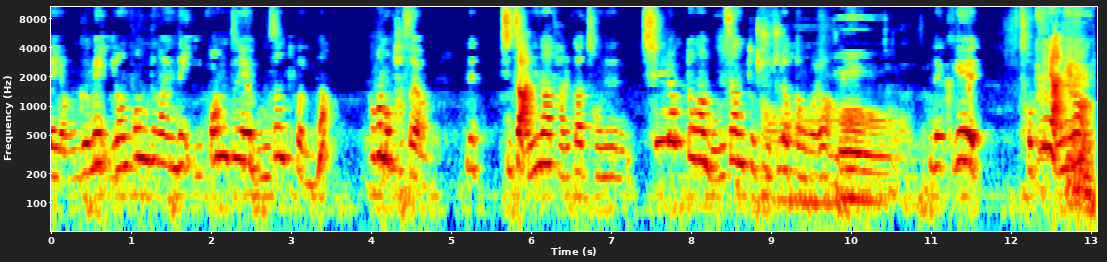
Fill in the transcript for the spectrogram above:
내 연금에 이런 펀드가 있는데 이 펀드에 몬산토가 있나? 하고 한번 봤어요. 근데 진짜 아니나 다를까 저는 7년 동안 몬산토 주주였던 거예요. 어. 근데 그게 저뿐이 아니에요.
